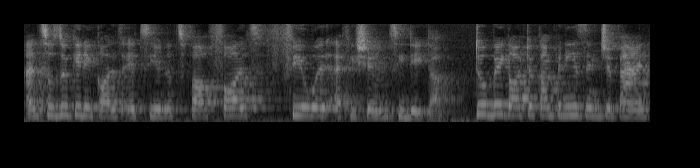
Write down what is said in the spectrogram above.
and Suzuki recalls its units for false fuel efficiency data. Two big auto companies in Japan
